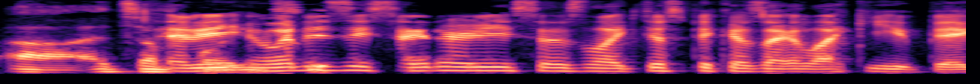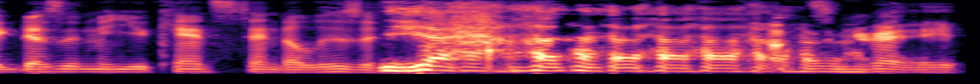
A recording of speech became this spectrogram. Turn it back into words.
uh, at some and point. he, what does he say to her? He says like, "Just because I like you big doesn't mean you can't stand to lose it." Yeah, that was great.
